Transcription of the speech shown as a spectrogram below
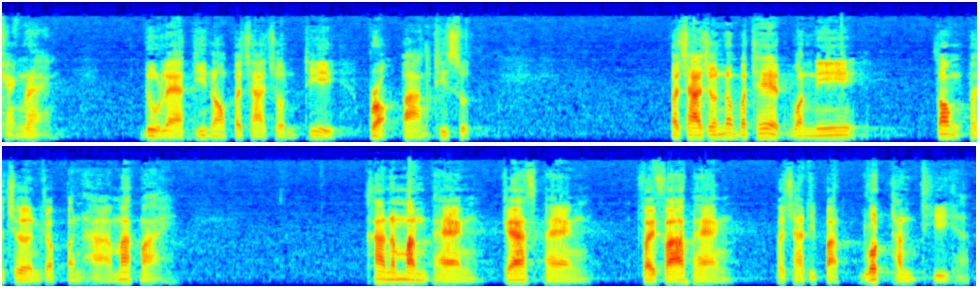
แข็งแรง ดูแลพี่น้องประชาชนที่เปราะบางที่สุด ประชาชนทั้งประเทศวันนี้ต้องเผชิญกับปัญหามากมาย ค่าน้ำมันแพง แก๊สแพง ไฟฟ้าแพง ประชาธิปัตย์ลดทันทีครับ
